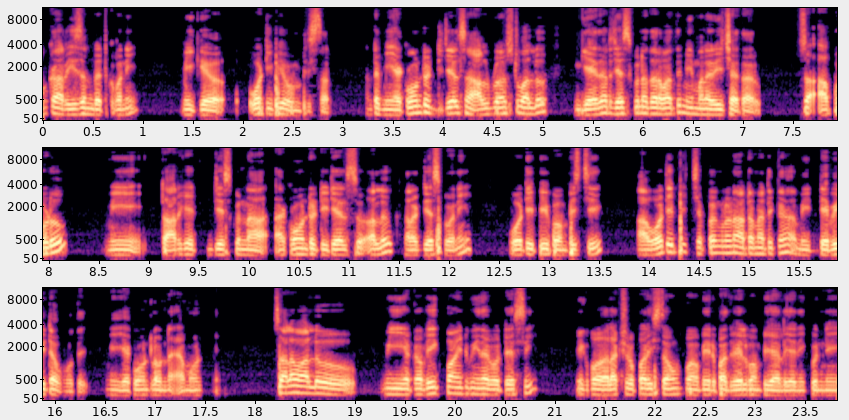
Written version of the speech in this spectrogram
ఒక రీజన్ పెట్టుకొని మీకు ఓటీపీ పంపిస్తారు. అంటే మీ అకౌంట్ డీటెయిల్స్ ఆల్మోస్ట్ వాళ్ళు గేదర్ చేసుకున్న తర్వాత మిమ్మల్ని రీచ్ అవుతారు. సో అప్పుడు మీ టార్గెట్ చేసుకున్న అకౌంట్ డీటెయిల్స్ వాళ్ళు కలెక్ట్ చేసుకొని ఓటీపీ పంపించి ఆ ఓటీపీ చెప్పంగానే ఆటోమేటిక్గా మీ డెబిట్ అయిపోతాయి మీ అకౌంట్లో ఉన్న అమౌంట్ని సో అలా వాళ్ళు మీ యొక్క వీక్ పాయింట్ మీద కొట్టేసి మీకు లక్ష రూపాయలు ఇస్తాము మీరు పదివేలు పంపించాలి అని కొన్ని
